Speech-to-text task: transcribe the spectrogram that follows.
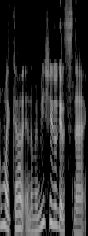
Oh my god, Anna, maybe you should go get a snack.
